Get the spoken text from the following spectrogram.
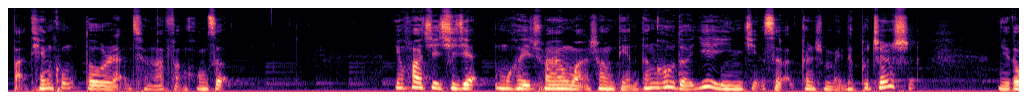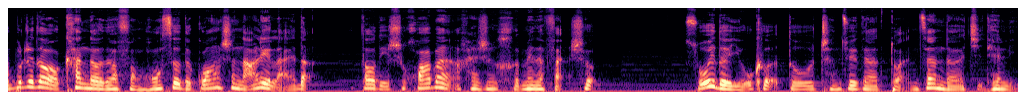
把天空都染成了粉红色。樱花季期间，目黑川晚上点灯后的夜樱景色更是美得不真实，你都不知道看到的粉红色的光是哪里来的。到底是花瓣还是河面的反射？所有的游客都沉醉在短暂的几天里。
